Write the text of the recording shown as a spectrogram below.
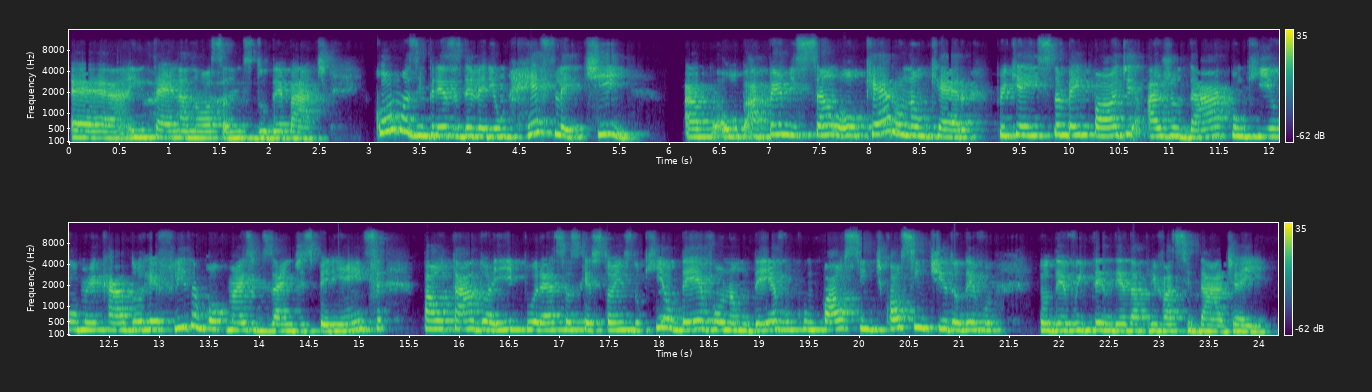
é, interna nossa antes do debate. Como as empresas deveriam refletir a, a, permissão, ou quero ou não quero, porque isso também pode ajudar com que o mercado reflita um pouco mais o design de experiência, pautado aí por essas questões do que eu devo ou não devo, com qual, qual sentido eu devo, eu devo entender da privacidade aí.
